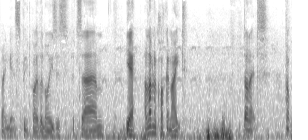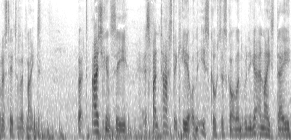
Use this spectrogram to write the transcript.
I'm getting spooked by the noises. But um, yeah, 11 o'clock at night done it. Not going to stay till midnight. But as you can see, it's fantastic here on the east coast of Scotland. When you get a nice day,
